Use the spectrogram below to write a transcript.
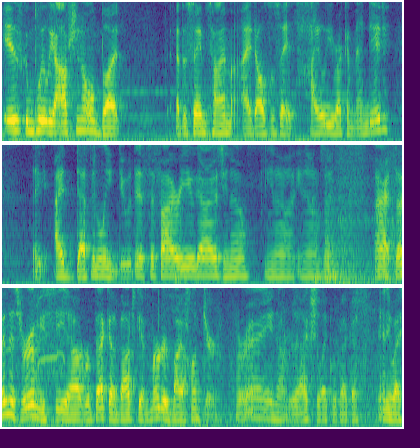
is completely optional, but at the same time, I'd also say it's highly recommended. Like, I'd definitely do this if I were you guys. You know. You know, you know what I'm saying? Alright, so in this room you see uh, Rebecca about to get murdered by a hunter. Hooray! Not really. I actually like Rebecca. Anyway,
